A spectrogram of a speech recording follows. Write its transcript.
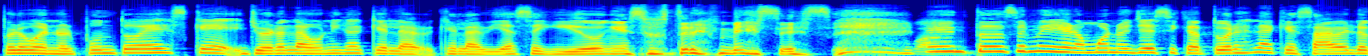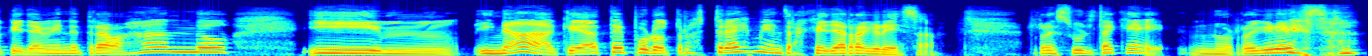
Pero bueno, el punto es que yo era la única que la, que la había seguido en esos tres meses. Entonces me dijeron, bueno, Jessica, tú eres la que sabe lo que ella viene trabajando y, y nada, quédate por otros tres mientras que ella regresa. Resulta que no regresa.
